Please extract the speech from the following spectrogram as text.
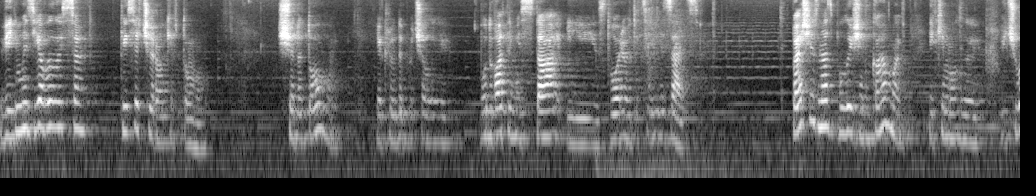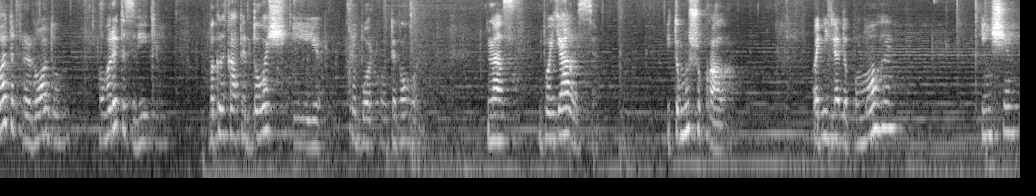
Відьми з'явилися тисячі років тому. Ще до того, як люди почали будувати міста і створювати цивілізації. Перші з нас були жінками, які могли відчувати природу, говорити з вітром, викликати дощ і приборкувати вогонь. Нас боялися і тому шукали. Одні для допомоги, інші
